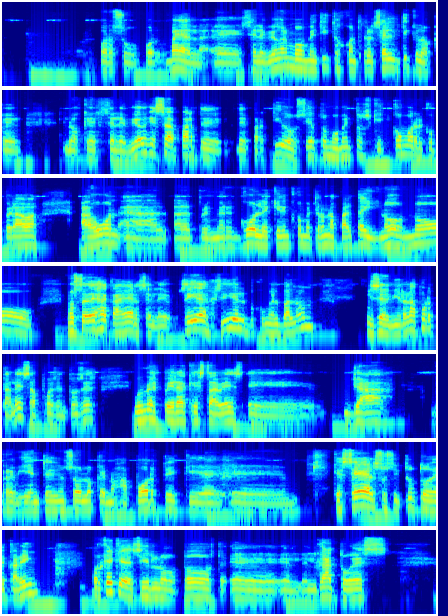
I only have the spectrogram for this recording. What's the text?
Por su, por, vaya, eh, se le vio en el momentitos contra el Celtic, lo que, lo que se le vio en esa parte del partido, ciertos momentos que cómo recuperaba aún al, primer gol, le quieren cometer una falta y no, no, no se deja caer, se le sigue, sigue con el balón y se le mira la fortaleza, pues entonces uno espera que esta vez eh, ya reviente de un solo, que nos aporte, que, eh, que sea el sustituto de Karim, porque hay que decirlo, todos, eh, el, gato es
